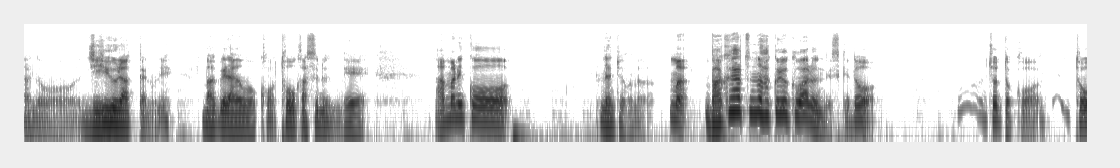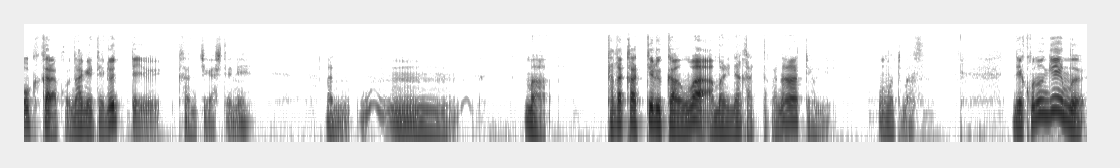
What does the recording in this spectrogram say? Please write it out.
あの自由落下のね爆弾をこう投下するんであんまりこう何て言うのかなまあ爆発の迫力はあるんですけどちょっとこう遠くからこう投げてるっていう感じがしてねあのうんまあ戦ってる感はあまりなかったかなというふうに思ってます。でこのゲーム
